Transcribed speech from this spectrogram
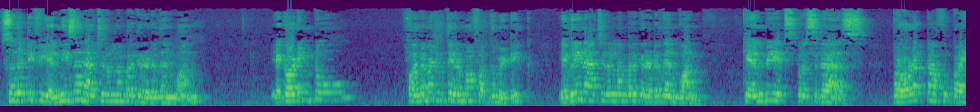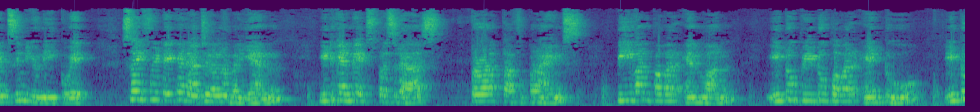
So that if n is a natural number greater than 1, according to fundamental theorem of arithmetic, every natural number greater than 1 can be expressed as product of primes in unique way. So if we take a natural number n, it can be expressed as product of primes p1 power n1 into p2 power n2 into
